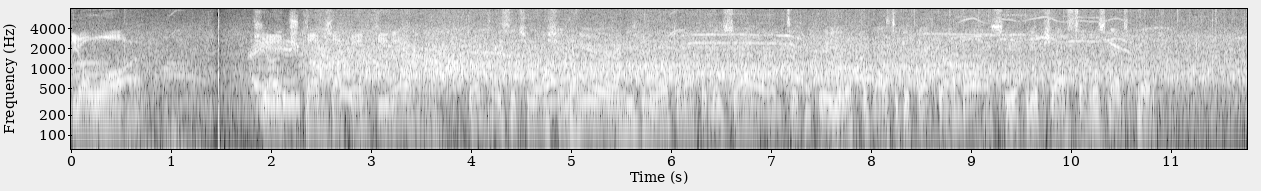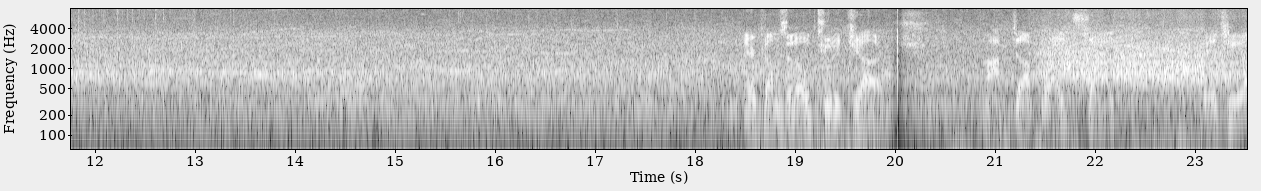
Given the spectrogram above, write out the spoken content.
Yo one. Judge comes up empty there. Don't play situation here. He's been working up in the zone. Typically, you look for guys to get that ground ball. See if he adjusts on this next pitch. There comes an 0-2 to Judge. Popped up right side. Biggio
